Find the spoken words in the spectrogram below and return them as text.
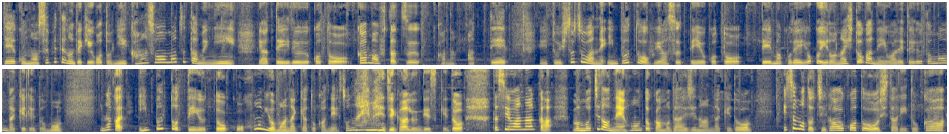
でこの全ての出来事に感想を持つためにやっていることが、まあ、2つかなあって、えー、と1つはねインプットを増やすっていうことで、まあ、これよくいろんな人がね言われてると思うんだけれどもなんかインプットっていうとこう本読まなきゃとかねそんなイメージがあるんですけど私はなんか、まあ、もちろんね本とかも大事なんだけどいつもと違うことをしたりとか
